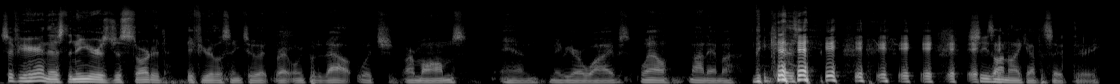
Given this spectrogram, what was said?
So if you're hearing this, the new year has just started. If you're listening to it right when we put it out, which our moms and maybe our wives, well, not Emma, because she's on like episode three.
